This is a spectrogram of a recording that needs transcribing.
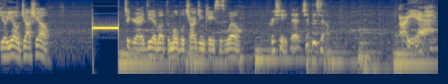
Yo, yo, Josh, yo took your idea about the mobile charging case as well. Appreciate that. Check this out. Oh yeah.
